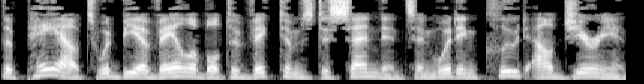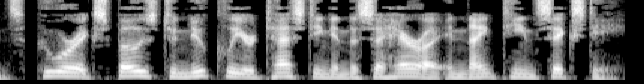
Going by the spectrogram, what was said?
The payouts would be available to victims' descendants and would include Algerians, who were exposed to nuclear testing in the Sahara in 1960.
